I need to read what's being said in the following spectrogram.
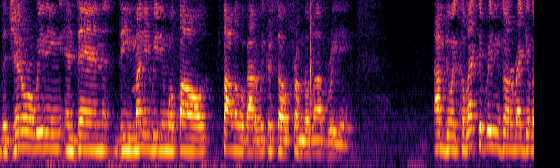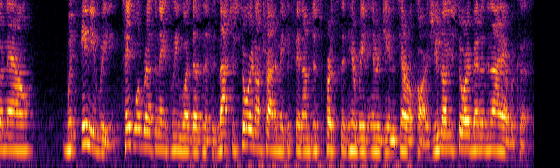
the general reading, and then the money reading will follow, follow about a week or so from the love reading. I'm doing collective readings on a regular now with any reading. Take what resonates, leave what doesn't. If it's not your story, don't try to make it fit. I'm just a person sitting here reading energy and the tarot cards. You know your story better than I ever could.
